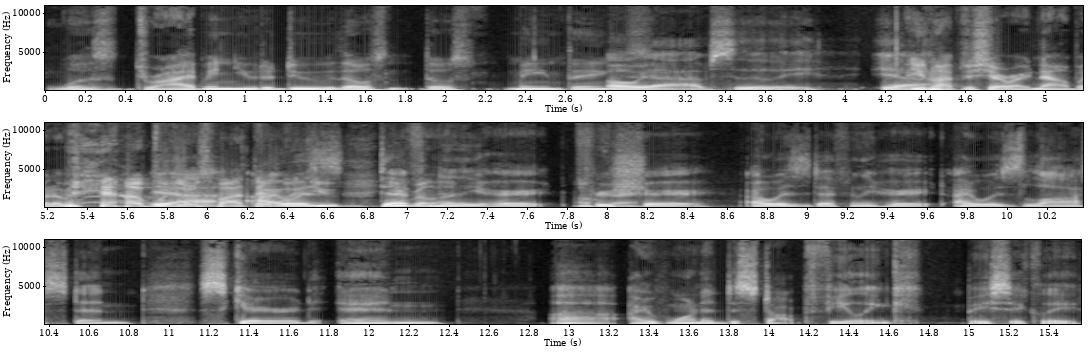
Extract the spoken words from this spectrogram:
was driving you to do those those mean things? oh yeah, absolutely. Yeah, You don't have to share right now, but I mean, I'll put you on the spot there. I but was you, you definitely realize- hurt for Okay. sure. I was definitely hurt. I was lost and scared, and uh, I wanted to stop feeling. Basically,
